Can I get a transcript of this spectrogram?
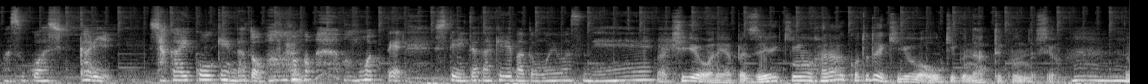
まあ、そこはしっかり社会貢献だと、思ってしていただければと思いますね。まあ、企業はねやっぱり税金を払うことで企業は大きくなっていくんですよ。うんうんだ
